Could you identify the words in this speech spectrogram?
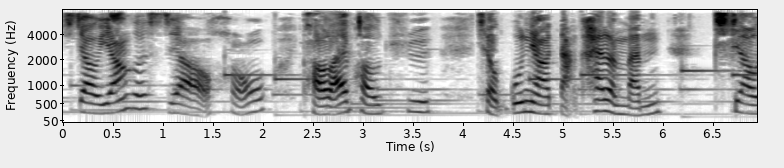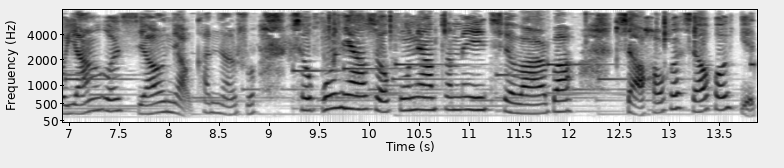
小羊和小猴跑来跑去，小姑娘打开了门。小羊和小鸟看见说：“小姑娘，小姑娘，咱们一起玩吧。”小猴和小狗也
